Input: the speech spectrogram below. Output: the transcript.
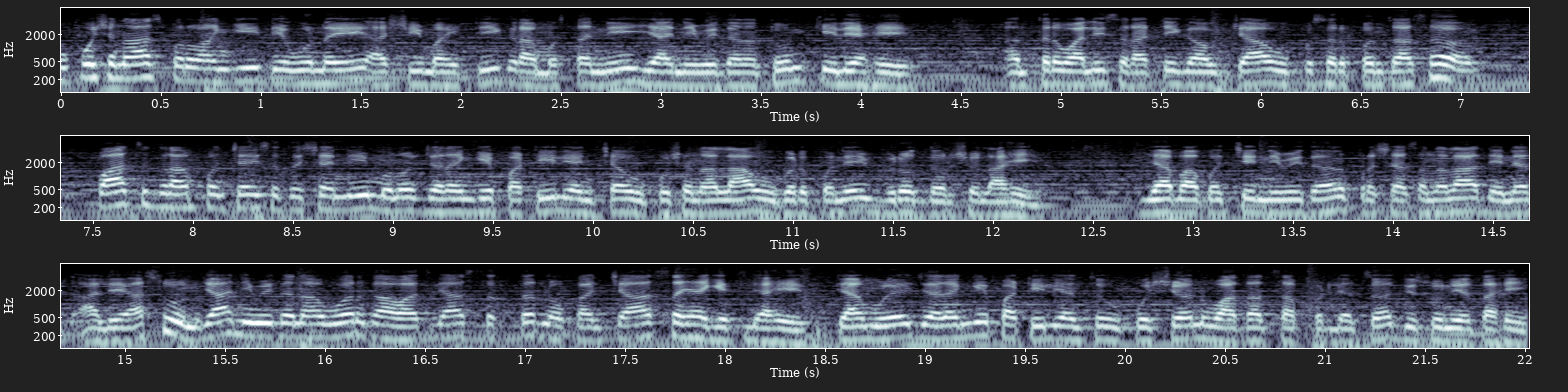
उपोषणास परवानगी देऊ नये अशी माहिती ग्रामस्थांनी या निवेदनातून केली आहे. अंतरवाली सराटे गावच्या उपसरपंचासह पाच ग्रामपंचायत सदस्यांनी मनोज जरांगे पाटील यांच्या उपोषणाला उघडपणे विरोध दर्शवला आहे. याबाबतचे निवेदन प्रशासनाला देण्यात आले असून या निवेदनावर गावातल्या सत्तर लोकांच्या सह्या घेतल्या आहेत. त्यामुळे जरांगे पाटील यांचं उपोषण वादात सापडल्याचं दिसून येत आहे.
